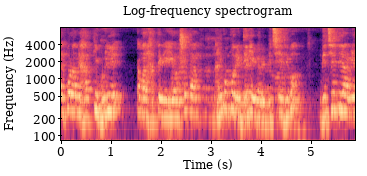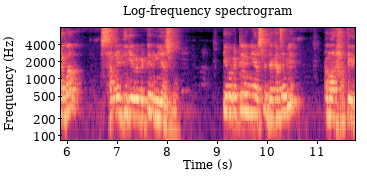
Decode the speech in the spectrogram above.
এরপর আমি হাতকে ঘুরিয়ে আমার হাতের এই অংশটা আমি উপরের দিকে এভাবে বিছিয়ে দিব। বিছিয়ে দিয়ে আমি আবার সামনের দিকে এভাবে টেনে নিয়ে আসব। এভাবে টেনে নিয়ে আসলে দেখা যাবে আমার হাতের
